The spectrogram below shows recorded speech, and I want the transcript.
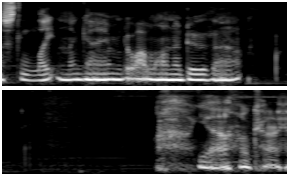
Let's lighten the game. Do I want to do that? Yeah, okay.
